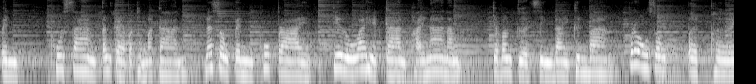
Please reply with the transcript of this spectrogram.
เป็นผู้สร้างตั้งแต่ปฐมกาลและทรงเป็นผู้ปลายที่รู้ว่าเหตุการณ์ภายหน้านั้น จะบังเกิดสิ่งใดขึ้นบ้าง พระองค์ทรงเปิดเผย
